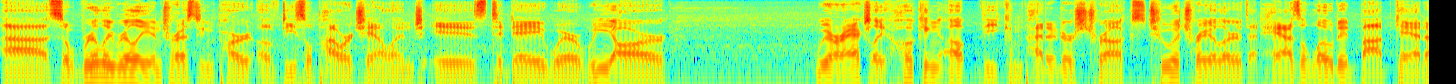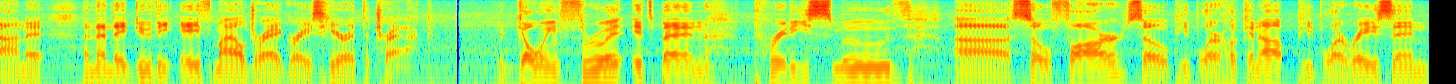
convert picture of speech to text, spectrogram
Uh, so really, really interesting part of Diesel Power Challenge is today where we are. We are actually hooking up the competitors' trucks to a trailer that has a loaded Bobcat on it, and then they do the eighth mile drag race here at the track. Going through it, it's been pretty smooth uh, so far. So people are hooking up, people are racing.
